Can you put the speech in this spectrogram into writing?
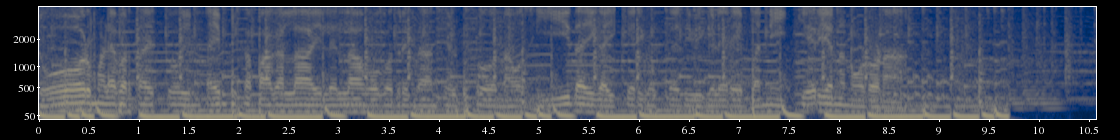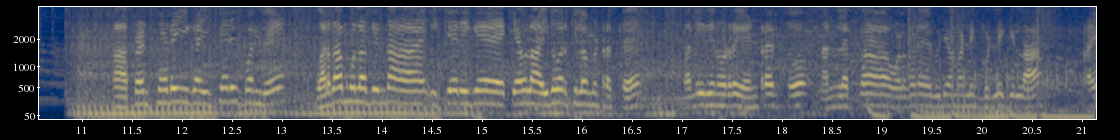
ಜೋರು ಮಳೆ ಬರ್ತಾ ಇತ್ತು. ಇನ್ನು ಟೈಮ್ ಪಿಕಪ್ ಆಗಲ್ಲ, ಇಲ್ಲೆಲ್ಲ ಹೋಗೋದ್ರಿಂದ ಅಂತ ಹೇಳ್ಬಿಟ್ಟು ನಾವು ಸೀದಾ ಈಗ ಇಕ್ಕೇರಿಗೆ ಹೋಗ್ತಾ ಇದ್ದೀವಿ ಗೆಳೆಯರೆ. ಬನ್ನಿ ಇಕ್ಕೇರಿಯನ್ನು ನೋಡೋಣ. ಫ್ರೆಂಡ್ಸ್ ನೋಡಿ, ಈಗ ಇಕ್ಕೇರಿಗೆ ಬಂದ್ವಿ. ವರದಾಮೂಲದಿಂದ ಇಕ್ಕೇರಿಗೆ ಕೇವಲ ಐದೂವರೆ ಕಿಲೋಮೀಟರ್ ಅಷ್ಟೇ. ಬಂದಿದ್ದೀವಿ ನೋಡ್ರಿ ಎಂಟ್ರೆನ್ಸು ನನ್ನ ಲೆಕ್ಕ ಒಳಗಡೆ ವಿಡಿಯೋ ಮಾಡ್ಲಿಕ್ಕೆ ಬಿಡ್ಲಿಕ್ಕಿಲ್ಲ. ಟ್ರೈ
